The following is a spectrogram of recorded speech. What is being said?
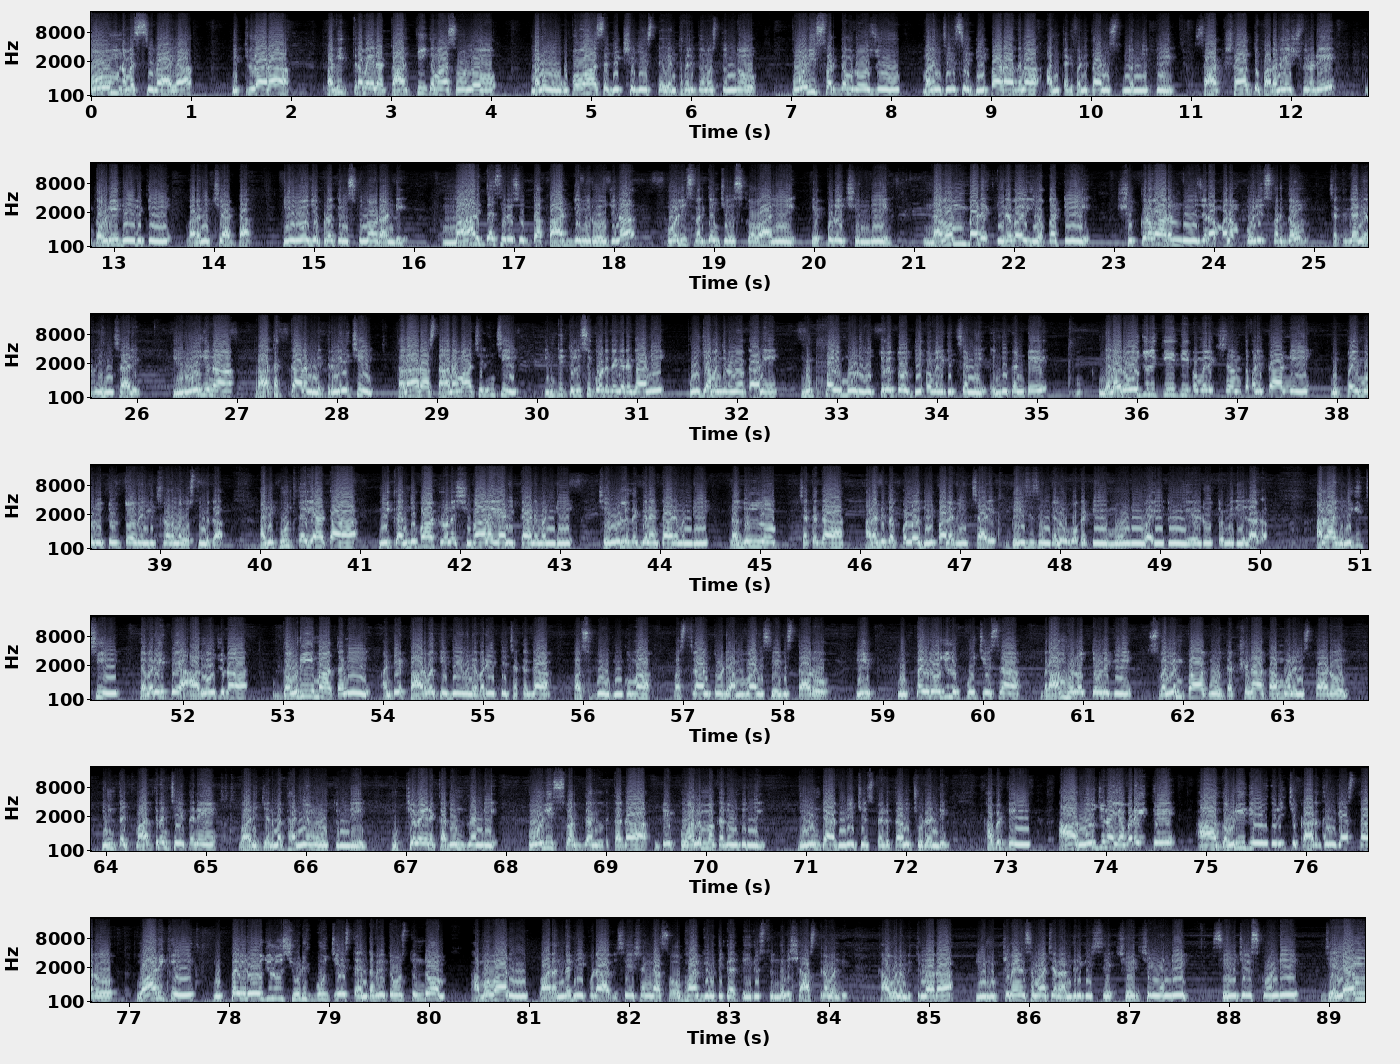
ఓం నమ శివాయ. మిత్రులారా పవిత్రమైన కార్తీక మాసంలో మనం ఉపవాస దీక్ష చేస్తే ఎంత ఫలితం వస్తుందో పోలీస్ వర్గం రోజు మనం చేసే దీపారాధన అంతటి ఫలితాన్ని ఇస్తుందని చెప్పి సాక్షాత్తు పరమేశ్వరుడే గౌరీదేవికి వరమిచ్చాట. ఈ రోజు ఎప్పుడో తెలుసుకున్నాం రండి. మార్గశిర శుద్ధ పాడ్యమి రోజున పోలీస్ వర్గం చేసుకోవాలి. ఎప్పుడు వచ్చింది నవంబర్ ఇరవై ఒకటి శుక్రవారం రోజున మనం పోలీస్ వర్గం చక్కగా నిర్వహించాలి. ఈ రోజున ప్రాతకాలం నిద్రలేచి తలారా స్నానమాచరించి ఇంటి తులసి కోట దగ్గర గాని పూజా మందిరంలో గాని ముప్పై మూడు ఒత్తులతో దీపం వెలిగించండి. ఎందుకంటే నెల రోజులకి దీపం వెలిగించినంత ఫలితాన్ని ముప్పై మూడు ఒత్తులతో వెలిగించడం వల్ల వస్తుందట. అది పూర్తయ్యాక మీకు అందుబాటులో ఉన్న శివాలయానికి కానివ్వండి చెరువుల దగ్గర కానివ్వండి నదుల్లో చక్కగా అరటి తప్పల్లో దీపాలు వెలిగించాలి. బేసి సంఖ్యలు ఒకటి మూడు ఐదు ఏడు తొమ్మిది ఇలాగా. అలా వెలిగించి ఎవరైతే ఆ రోజున గౌరీమాతని అంటే పార్వతీదేవిని ఎవరైతే చక్కగా పసుపు కుంకుమ వస్త్రాలతోటి అమ్మవారిని సేవిస్తారో ఈ ముప్పై రోజులు పూజ చేసిన బ్రాహ్మణోత్తములకి స్వయం పాకం దక్షిణా తాంబూలం ఇస్తారో ఇంత మాత్రం చేతనే వారి జన్మ ధన్యం అవుతుంది ముఖ్యమైన కథ ఉంటుందండి పోలీస్ వర్గ కథ అంటే పోలమ్మ కథ ఉంటుంది. వీలుంటే ఆ వీడియో చేసి పెడతాను చూడండి. కాబట్టి ఆ రోజున ఎవరైతే ఆ గౌరీదేవి గురించి ప్రార్థన చేస్తారో వారికి ముప్పై రోజులు శివుడికి పూజ చేస్తే ఎంత ఫలితం వస్తుందో అమ్మవారు వారందరినీ కూడా విశేషంగా సౌభాగ్యవతిగా దీవిస్తుందని శాస్త్రం అండి. కావున మిత్రులారా ఈ ముఖ్యమైన సమాచారం అందరికీ షేర్ చేయండి సేవ్ చేసుకోండి. జయం!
